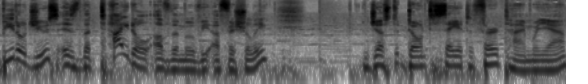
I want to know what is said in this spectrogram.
Beetlejuice is the title of the movie officially. Just don't say it a third time, yeah.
